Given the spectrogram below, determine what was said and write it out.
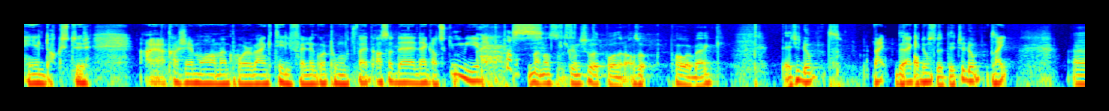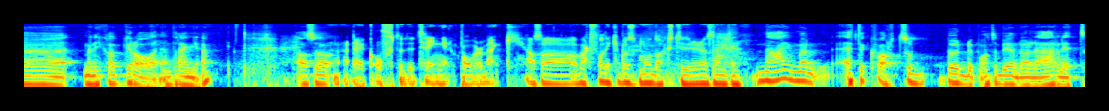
hel dagstur. Ja, ja, kanskje jeg må ha med en powerbank tilfelle det går tomt. Altså, det, det er ganske mye vekt, ass. Men altså, skal se litt på det, altså, powerbank, det er ikke dumt. Nei, Det er, ikke dumt. absolutt ikke dumt. Nei. Uh, men i hva grad en trenger det. Altså, Det er ikke ofte du trenger en powerbank. Altså, I hvert fall ikke på små dagsturer. og sånne ting. nei, men etter hvert så bør du på en måte begynne å lære litt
